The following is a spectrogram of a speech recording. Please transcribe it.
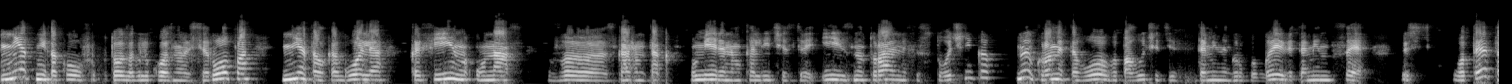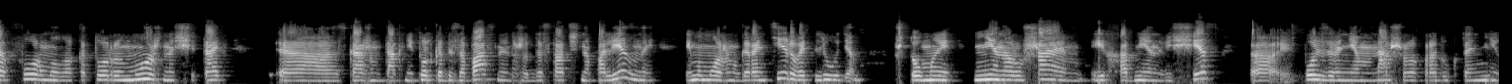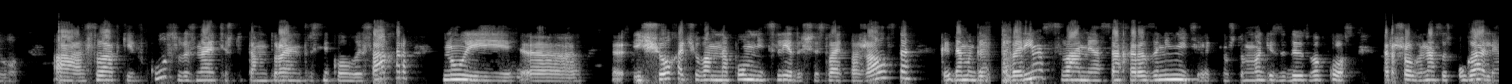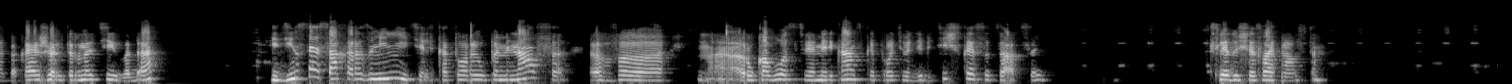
Нет никакого фруктоза-глюкозного сиропа, нет алкоголя, кофеин у нас в, скажем так, умеренном количестве и из натуральных источников. Ну и кроме того, вы получите витамины группы В и витамин С. То есть вот эта формула, которую можно считать, э, скажем так, не только безопасной, но даже достаточно полезной, и мы можем гарантировать людям, что мы не нарушаем их обмен веществ э, использованием нашего продукта Нилу. А сладкий вкус, вы знаете, что там натуральный тростниковый сахар. Ну и э, еще хочу вам напомнить следующий слайд, пожалуйста. Когда мы говорим с вами о сахарозаменителях, потому что многие задают вопрос, хорошо, вы нас испугали, а какая же альтернатива, да? Единственный сахарозаменитель, который упоминался в э, руководстве Американской противодиабетической ассоциации. Следующий слайд, пожалуйста.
